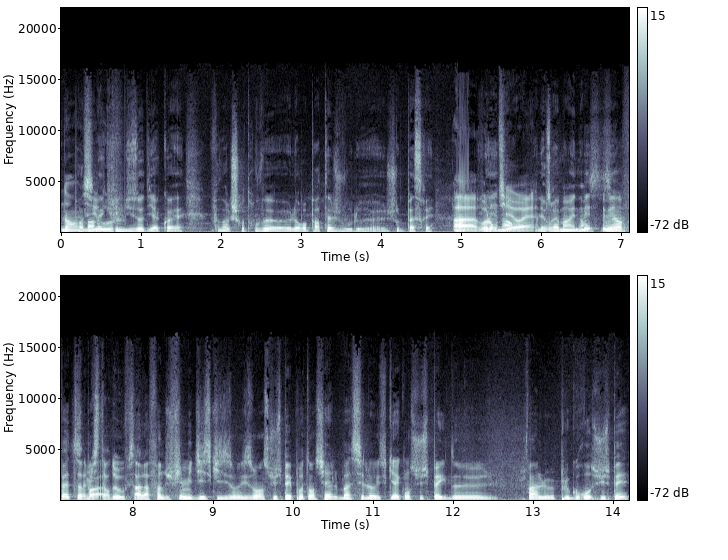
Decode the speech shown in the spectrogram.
non, pendant les ouf. crimes du Zodiac. Ouais. Faudra que je retrouve euh, le reportage, je vous le, je vous le passerai. Ah, volontiers, ouais. Il est vraiment énorme. Mais, en fait, ça un mystère de ouf, ça. à la fin du film, ils disent qu'ils ont, ils ont un suspect potentiel. Bah, c'est le gars qu'on suspecte de. Enfin, le plus gros suspect,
